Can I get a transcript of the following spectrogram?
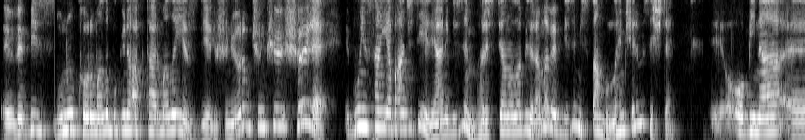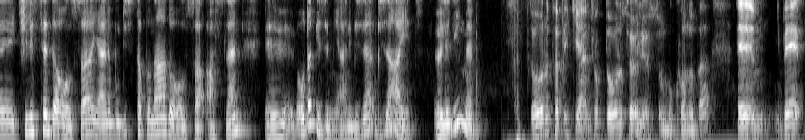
e, ve biz bunu korumalı, bugüne aktarmalıyız diye düşünüyorum. Çünkü şöyle e, bu insan yabancı değil. Yani bizim Hristiyan olabilir ama ve bizim İstanbullu hemşerimiz işte. E, o bina e, kilise de olsa yani Budist tapınağı da olsa aslen e, o da bizim yani bize bize ait. Öyle değil mi? Doğru tabii ki yani çok doğru söylüyorsun bu konuda. Ee, ve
